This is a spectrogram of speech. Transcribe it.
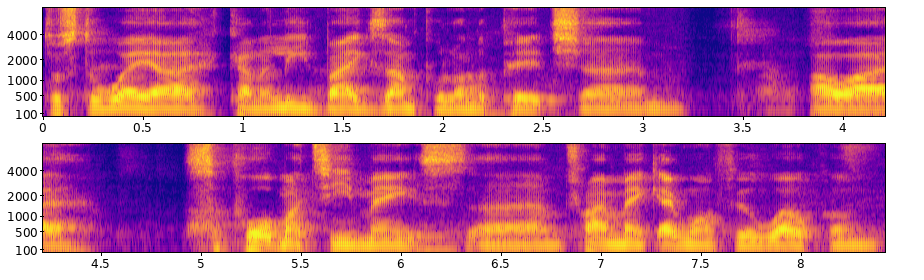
just the way I kind of lead by example on the pitch, um, how I support my teammates, um, try and make everyone feel welcome,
